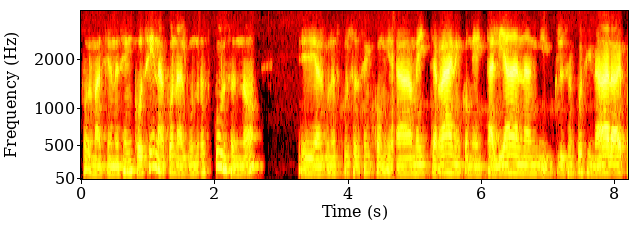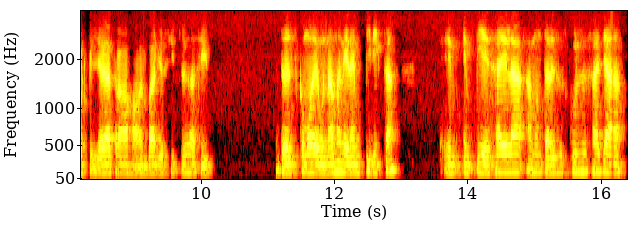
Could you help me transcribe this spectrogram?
formaciones en cocina, con algunos cursos, ¿no? Eh, algunos cursos en comida mediterránea, en comida italiana, incluso en cocina árabe, porque ella había trabajado en varios sitios así. Entonces, como de una manera empírica, em, empieza él a, montar esos cursos allá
